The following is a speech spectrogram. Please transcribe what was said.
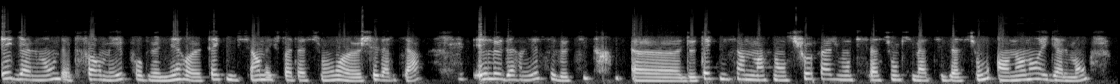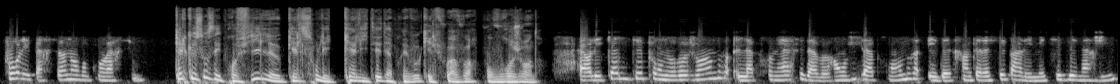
également d'être formé pour devenir euh, technicien d'exploitation euh, chez Dalca. Et le dernier, c'est le titre euh, de technicien de maintenance chauffage, ventilation, climatisation en un an également pour les personnes en reconversion. Quels que soient ces profils, quelles sont les qualités d'après vous qu'il faut avoir pour vous rejoindre? Alors les qualités pour nous rejoindre, la première, c'est d'avoir envie d'apprendre et d'être intéressé par les métiers de l'énergie,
